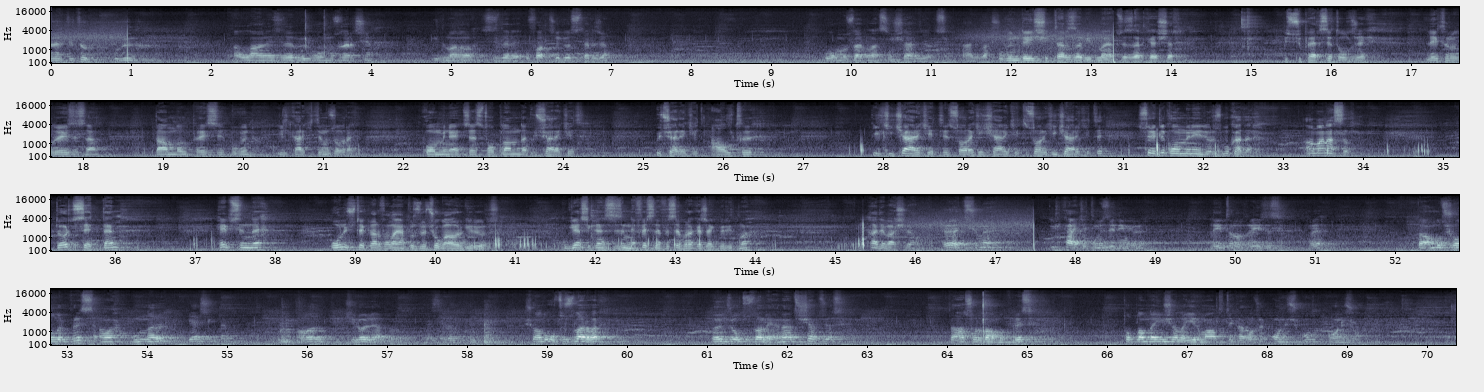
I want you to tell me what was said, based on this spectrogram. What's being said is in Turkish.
Evet YouTube bugün Allah'ın izniyle büyük omuzlar için idmanı sizlere ufakça göstereceğim. Bu omuzları nasıl inşa ediyoruz? Hadi bak. Bugün değişik tarzda bir idman yapacağız arkadaşlar. Bir süper set olacak. Lateral raises'la dumbbell press'i bugün ilk hareketimiz olarak kombine edeceğiz. Toplamda 3 hareket. 3 hareket 6 İlk iki hareketi, sonraki iki hareketi, sonraki iki hareketi sürekli kombine ediyoruz. Bu kadar. Ama nasıl? 4 setten hepsinde 13 tekrar falan yapıyoruz ve çok ağır giriyoruz. Bu gerçekten sizi nefes nefese bırakacak bir idman. Hadi başlayalım. Evet şimdi ilk hareketimiz dediğim gibi lateral raises ve dumbbell shoulder press ama bunları gerçekten ağır bir kiloyla yapıyorum. Şu anda 30'lar var. Önce 30'larla yana atış yapacağız. Daha sonra dumbbell press. Toplamda inşallah 26 tekrar olacak. 13 bu, 13 bu.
